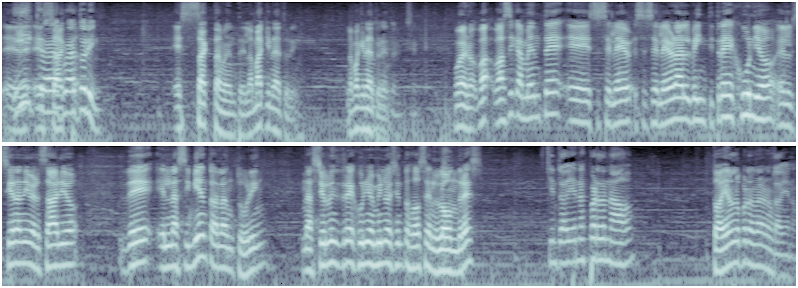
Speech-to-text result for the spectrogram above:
eh, y creó la prueba de Turing. Exactamente, la máquina de Turing. La máquina de Turing. Bueno, básicamente eh, se, celebra, se celebra el 23 de junio, el 100 aniversario del nacimiento de Alan Turing. Nació el 23 de junio de 1912 en Londres. Quien todavía no es perdonado, ¿Todavía no lo perdonaron? todavía no.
